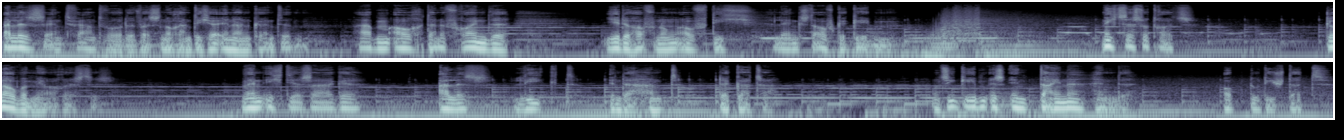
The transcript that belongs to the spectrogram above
alles entfernt wurde, was noch an dich erinnern könnte, haben auch deine Freunde jede Hoffnung auf dich längst aufgegeben. Nichtsdestotrotz, glaube mir, Orestes, wenn ich dir sage, alles liegt in der Hand der Götter und sie geben es in deine Hände, ob du die Stadt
